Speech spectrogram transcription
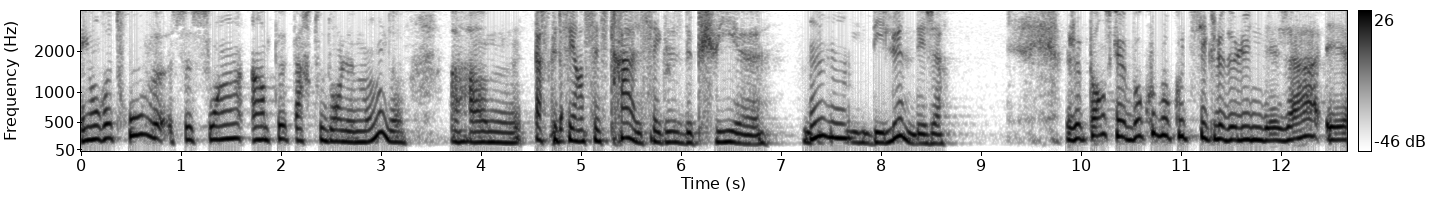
et on retrouve ce soin un peu partout dans le monde. Euh, Parce que c'est ancestral, ça existe depuis, mhm. des lunes déjà. Je pense que beaucoup, beaucoup de cycles de lune déjà. Et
